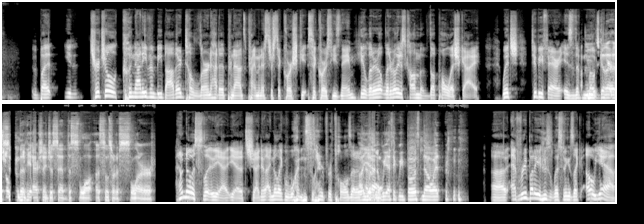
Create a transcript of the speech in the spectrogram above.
but you, Churchill could not even be bothered to learn how to pronounce Prime Minister Sikorski, Sikorski's name. He literally, literally just called him the Polish guy, which, to be fair, is the I'm most. going to assume that he actually just said the sl- uh, some sort of slur. I don't know a slur. Yeah, yeah, that's true. I know. I know like one slur for Poles. I don't, uh, yeah, we. I think we both know it. uh, everybody who's listening is like, "Oh yeah,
